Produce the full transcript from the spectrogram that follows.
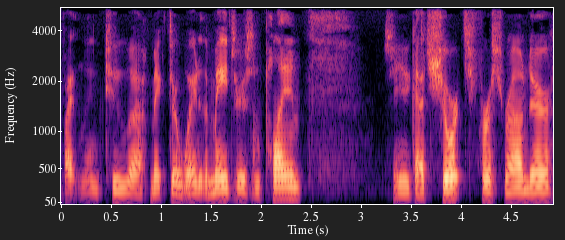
fighting to uh, make their way to the majors and playing. So you got Shorts, first rounder.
